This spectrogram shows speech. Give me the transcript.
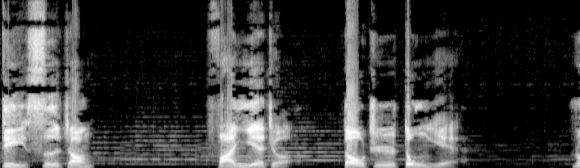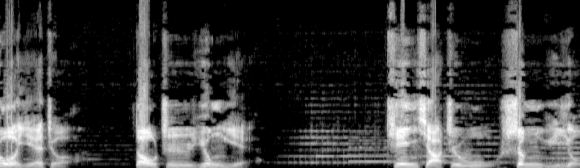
第四章。反也者道之动也弱也者道之用也。天下之物生于有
